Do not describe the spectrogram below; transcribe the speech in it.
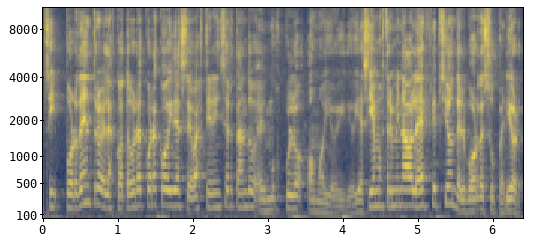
¿Sí? Por dentro de la escotadura coracoidea se va a estar insertando el músculo homoioideo. Y así hemos terminado la descripción del borde superior.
